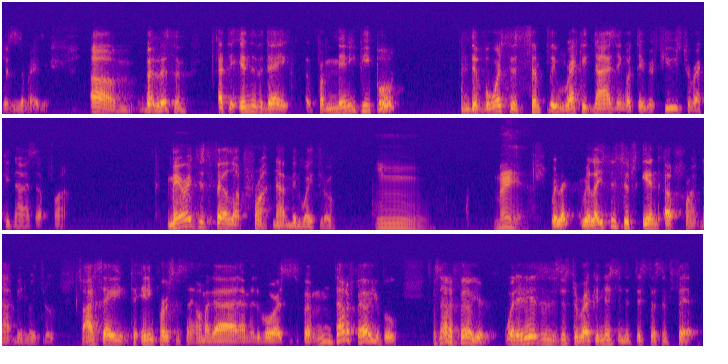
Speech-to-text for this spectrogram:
this is amazing." Um, but listen, at the end of the day, for many people, divorce is simply recognizing what they refuse to recognize up front. Marriages fail up front, not midway through. Mm. Man. Rela- relationships end up front, not midway through. So I say to any person saying, "Oh my God, I'm in a divorce," it's, a fail- mm, it's not a failure, boo. It's not a failure. What it is is just a recognition that this doesn't fit.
